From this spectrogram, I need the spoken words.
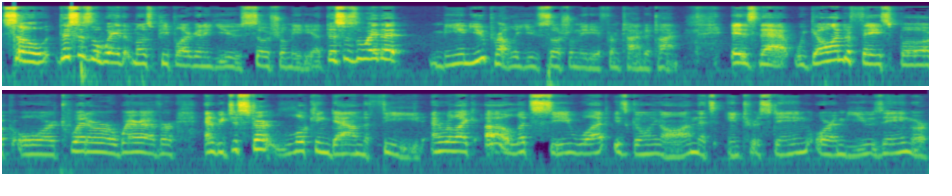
So, this is the way that most people are going to use social media. This is the way that me and you probably use social media from time to time is that we go onto Facebook or Twitter or wherever and we just start looking down the feed and we're like, oh, let's see what is going on that's interesting or amusing or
